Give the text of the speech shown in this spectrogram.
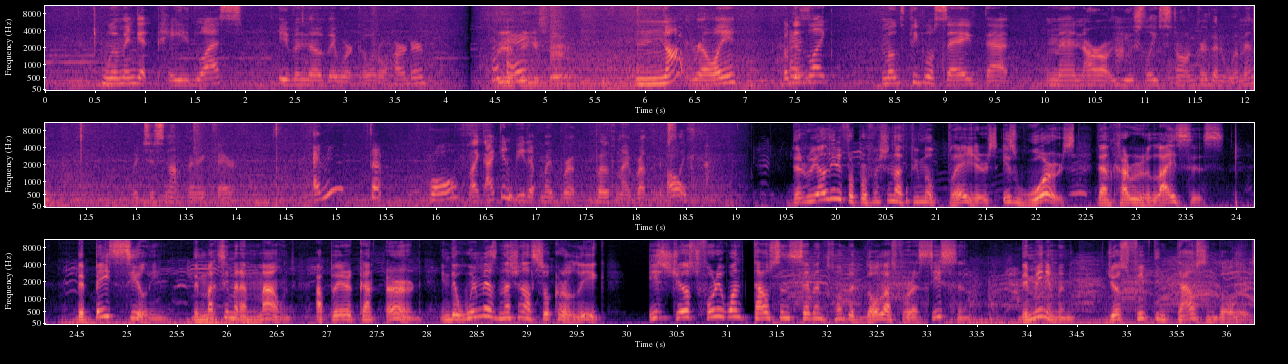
women get paid less even though they work a little harder. Do you think it's fair? Not really, because like most people say that men are usually stronger than women, which is not very fair. I mean, that both. Like I can beat up my bro- both my brothers. Oh. Like, The reality for professional female players is worse than Harry realizes. The pay ceiling, the maximum amount a player can earn in the Women's National Soccer League, is just $41,700 for a season. The minimum, just $15,000,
